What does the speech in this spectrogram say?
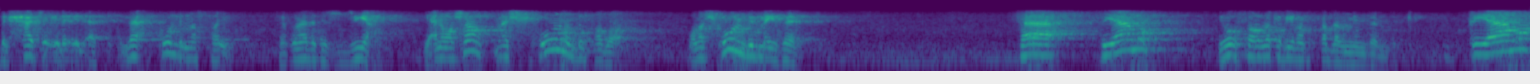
بالحاجة إلى الأكل. لا كل الناس طيب. فيكون هذا تشجيع. يعني شهر مشحون بالفضاء ومشحون بالميزان فصيامه يغفر لك بما تقدم من ذنبك. قيامه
